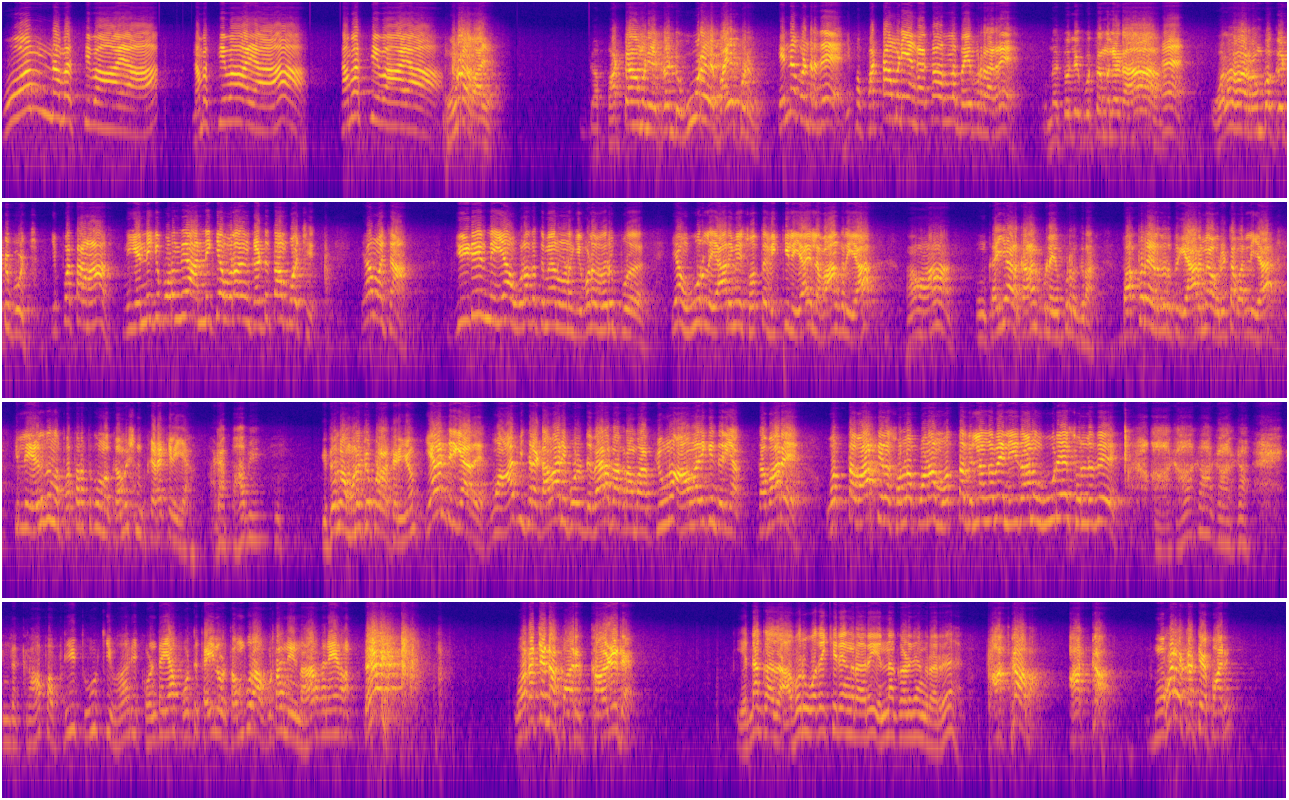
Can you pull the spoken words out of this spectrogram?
ஓம் நம சிவாயா நம சிவாயா நம சிவாயா. மூடவாய இந்த பட்டாமணியை கண்டு ஊரே பயப்படுது. என்ன பண்றது? இப்ப பட்டாமணி எங்க அக்கா எல்லாம் பயப்படுறாரு. உன்னை சொல்லி குத்தம் இல்லடா. உலகம் ரொம்ப கெட்டு போச்சு. இப்பதானா? நீ என்னைக்கு பிறந்தே அன்னைக்கே உலகம் கெட்டுத்தான் போச்சு. ஏன் மச்சான்? திடீர்னு ஏன் உலகத்து மேல உனக்கு இவ்வளவு வெறுப்பு? ஏன் ஊர்ல யாருமே சொத்தை விக்கலையா இல்ல வாங்குறியா ஆமா உன் கையால கணக்குல எப்படி இருக்கிறான்? பத்திரம் எழுதுறதுக்கு யாருமே அவர்கிட்ட வரலையா? இல்ல எழுதுன பத்திரத்துக்கு உனக்கு கமிஷன் கிடைக்கலையா? அட பாவி. இதெல்லாம் உனக்கு எப்படா தெரியும்? ஏன் தெரியாது? உன் ஆபீஸ்ல டவாரி போட்டு வேலை பாக்குறான் பாரு பியூனும் அவன் வரைக்கும் தெரியும். இந்த பாரு ஒத்த வார்த்தையில சொல்ல போனா மொத்த வில்லங்கமே நீதானு ஊரே சொல்லுது. இந்த கிராப் அப்படியே தூக்கி வாரி கொண்டையா போட்டு கையில ஒரு தம்பூரா போட்டா நீ நாரதனே! உதைச்சனா பாரு கழுத. என்னக்கா அது? அவர் உதைக்கிறேங்கிறாரு என்ன கழுதுங்கிறாரு? அக்காவா அக்கா முகர கட்டிய பாரு.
